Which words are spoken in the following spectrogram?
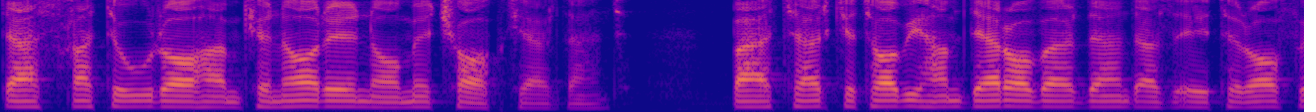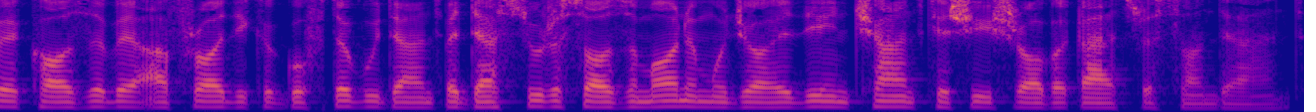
دستخط او را هم کنار نامه چاپ کردند. بعدتر کتابی هم درآوردند از اعتراف کاذب افرادی که گفته بودند به دستور سازمان مجاهدین چند کشیش را به قتل رساندهاند.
